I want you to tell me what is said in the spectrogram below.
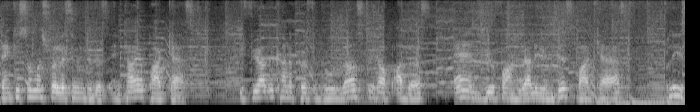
Thank you so much for listening to this entire podcast. If you are the kind of person who loves to help others and you found value in this podcast, please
